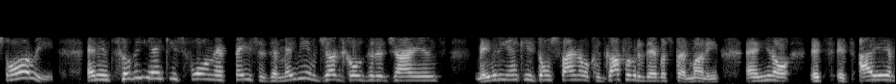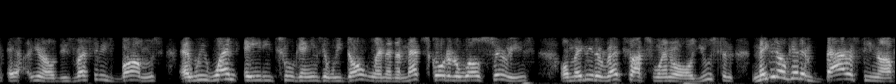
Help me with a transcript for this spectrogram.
story? And until the Yankees fall on their faces, and maybe if Judge goes to the Giants, maybe the Yankees don't sign him because God forbid if they ever spend money. And, you know, it's, it's, I, eh, you know, these rest of these bums, and we win 82 games and we don't win, and the Mets go to the World Series, or maybe the Red Sox win, or Houston, maybe they'll get embarrassed enough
